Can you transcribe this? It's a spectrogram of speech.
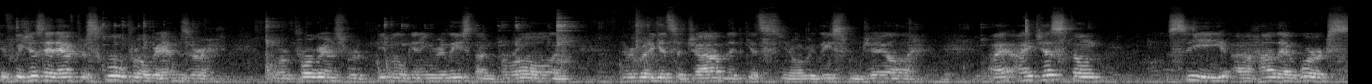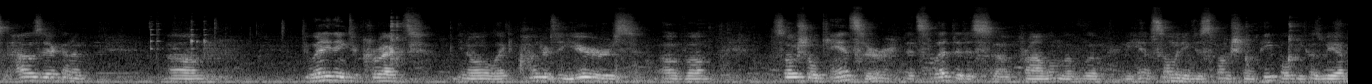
if we just had after-school programs or, or programs for people getting released on parole and everybody gets a job that gets, you know, released from jail, I, I just don't see uh, how that works. How is that going to um, do anything to correct, you know, like hundreds of years of um, social cancer that's led to this uh, problem of uh, we have so many dysfunctional people because we have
